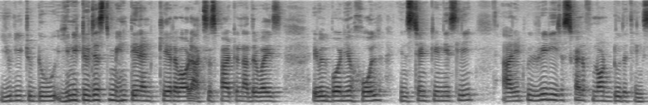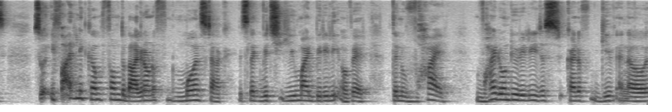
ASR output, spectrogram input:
you need to do you need to just maintain and care about access pattern otherwise it will burn your hole instantaneously and it will really just kind of not do the things so if i really come from the background of MERN stack it's like which you might be really aware then why why don't you really just kind of give an uh,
